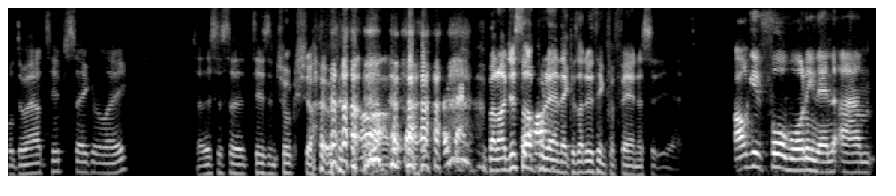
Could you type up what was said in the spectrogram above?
we'll do our tips secretly. So this is a Tiz and Chook show. okay. but I just thought I'd put it out there because I do think for fairness, yeah. I'll give forewarning then. Um,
